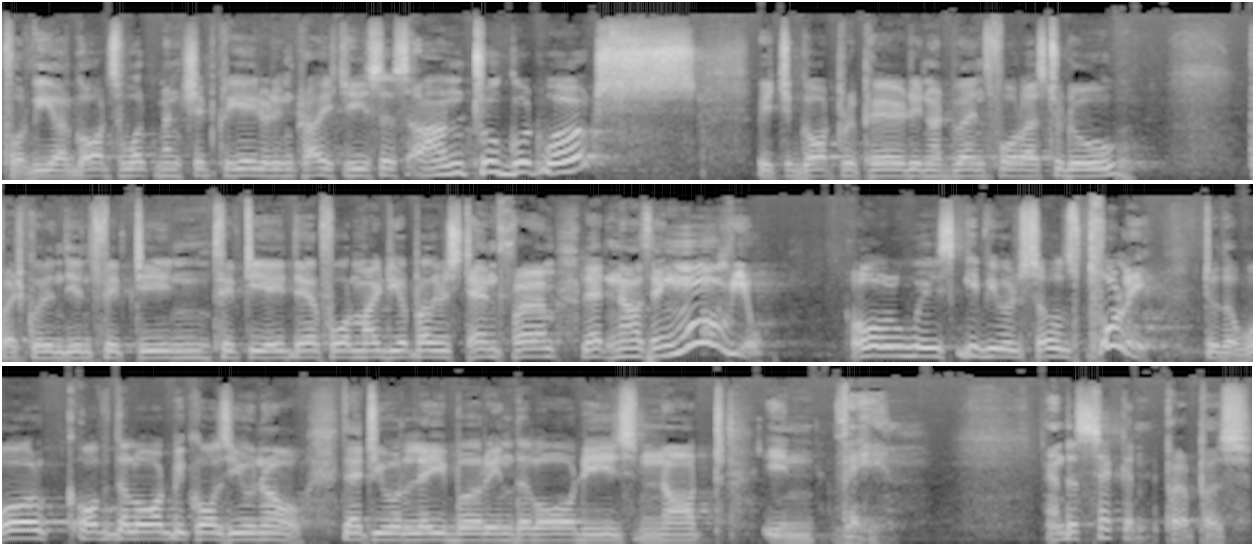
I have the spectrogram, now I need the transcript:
For we are God's workmanship created in Christ Jesus unto good works which God prepared in advance for us to do. 1 Corinthians 15 58, therefore, my dear brothers, stand firm, let nothing move you. Always give yourselves fully to the work of the Lord because you know that your labor in the Lord is not in vain. And the second purpose,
